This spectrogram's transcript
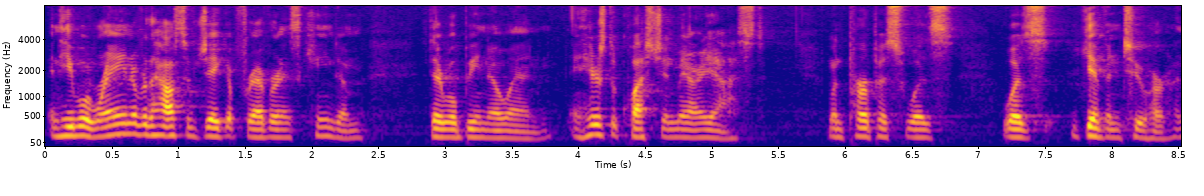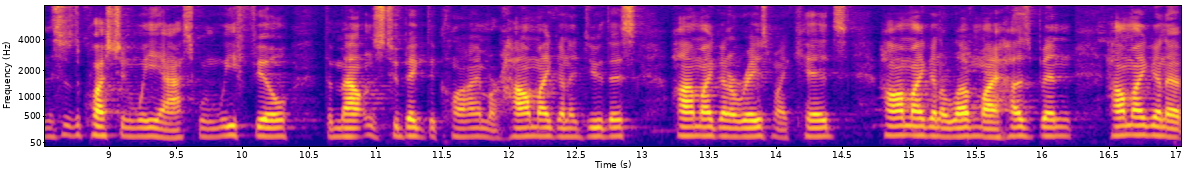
And he will reign over the house of Jacob forever, and his kingdom there will be no end. And here's the question Mary asked when purpose was, was given to her. And this is the question we ask when we feel the mountain's too big to climb, or how am I going to do this? How am I going to raise my kids? How am I going to love my husband? How am I going to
